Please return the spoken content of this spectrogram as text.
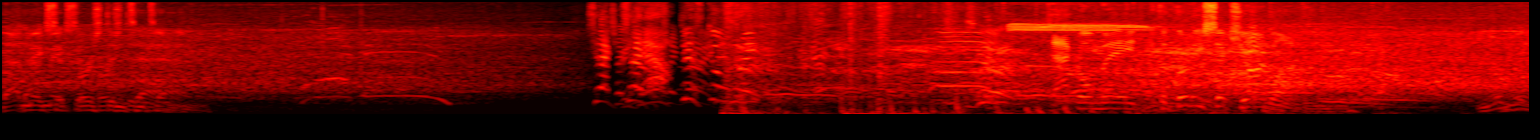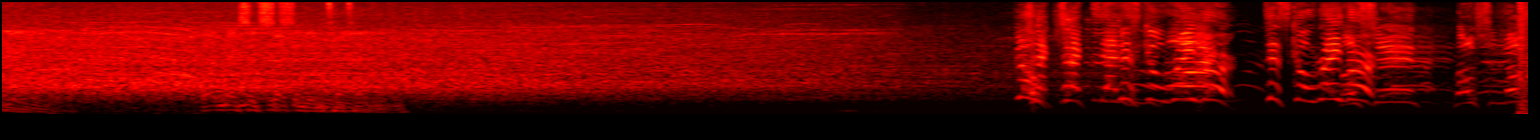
That makes it first and 10. Check, check, check out. Disco. Tackle made at the 36-yard line. No. That makes it second and 10. Check, check, disco raver. Disco raver. Motion, motion, motion.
